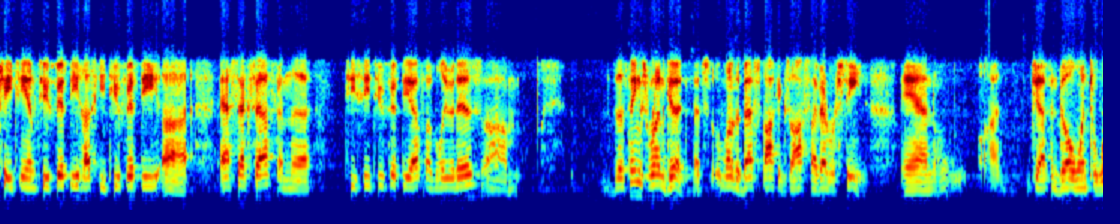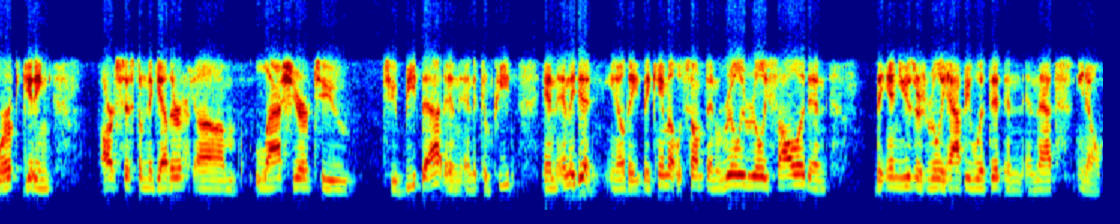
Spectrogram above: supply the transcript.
KTM 250, Husky 250, uh, SXF, and the TC 250F, I believe it is. Um, the things run good. That's one of the best stock exhausts I've ever seen. And uh, Jeff and Bill went to work getting our system together um, last year to to beat that and, and to compete. And, and they did. You know, they, they came up with something really, really solid and the end user's really happy with it. And, and that's you know,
